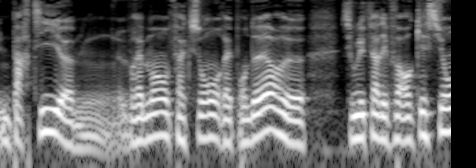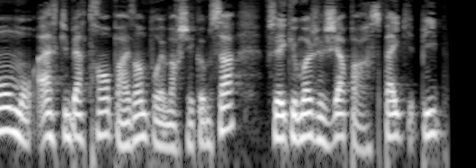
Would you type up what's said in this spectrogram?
une partie euh, vraiment faction répondeur. si vous voulez faire des foires aux questions, mon Ask Bertrand par exemple pourrait marcher comme ça. Vous savez que moi je gère par Spike Peep.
